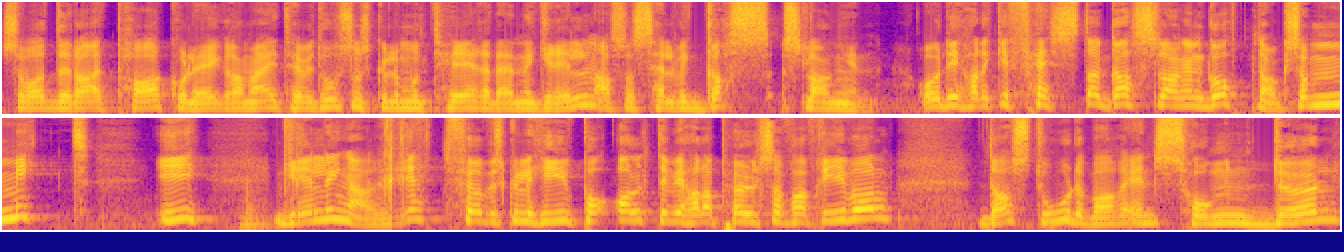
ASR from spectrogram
Så var det da et par kolleger av meg i TV 2 som skulle montere denne grillen, altså selve gasslangen. Og de hadde ikke festa gasslangen godt nok, så midt i grillinga, rett før vi skulle hive på alt det vi hadde av pølser fra Frivoll, da sto det bare en sogndøl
